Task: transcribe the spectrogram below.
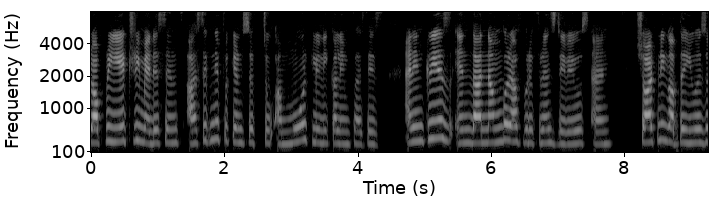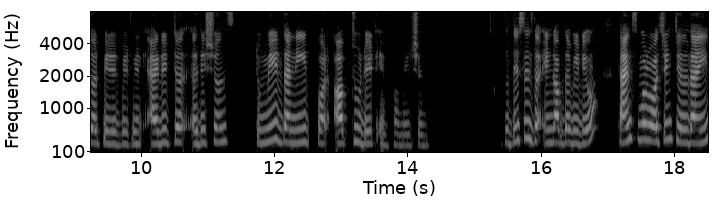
proprietary medicines, a significant shift to a more clinical emphasis, an increase in the number of reference reviews, and shortening of the user period between editor editions to meet the need for up-to-date information. So this is the end of the video. Thanks for watching till the end.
